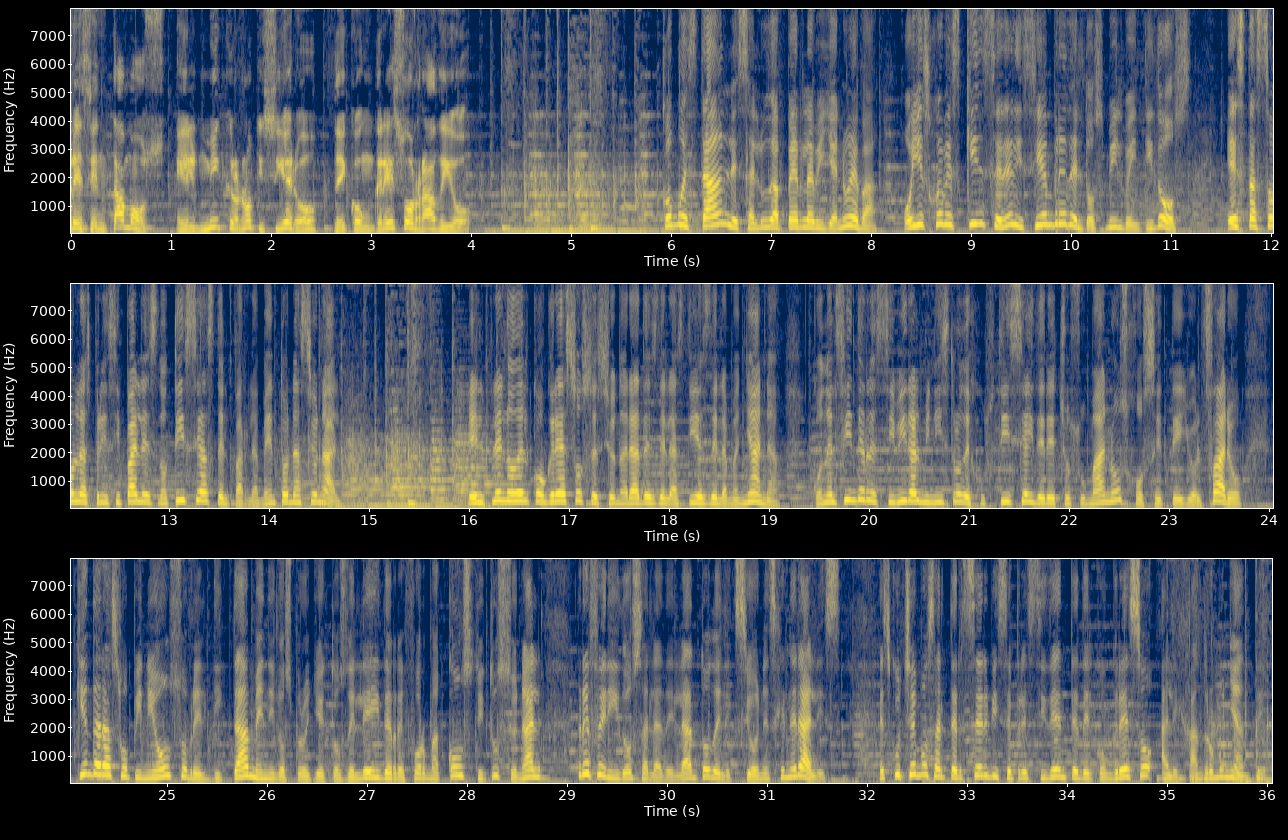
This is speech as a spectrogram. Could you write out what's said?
presentamos el micronoticiero de Congreso Radio. ¿Cómo están? Les saluda Perla Villanueva. Hoy es jueves 15 de diciembre del 2022. Estas son las principales noticias del Parlamento Nacional. El Pleno del Congreso sesionará desde las 10 de la mañana, con el fin de recibir al ministro de Justicia y Derechos Humanos, José Tello Alfaro, quien dará su opinión sobre el dictamen y los proyectos de ley de reforma constitucional referidos al adelanto de elecciones generales. Escuchemos al tercer vicepresidente del Congreso, Alejandro Muñante.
